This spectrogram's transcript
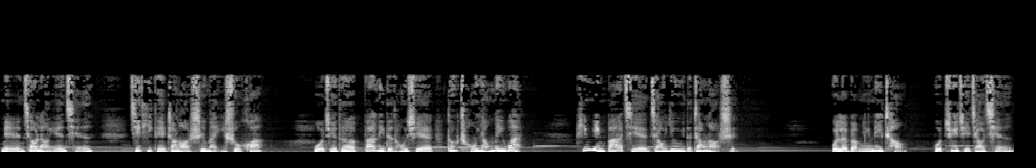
每人交两元钱，集体给张老师买一束花。我觉得班里的同学都崇洋媚外，拼命巴结教英语的张老师。为了表明立场，我拒绝交钱。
